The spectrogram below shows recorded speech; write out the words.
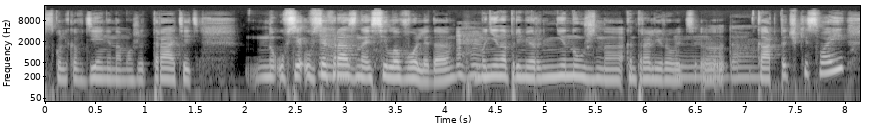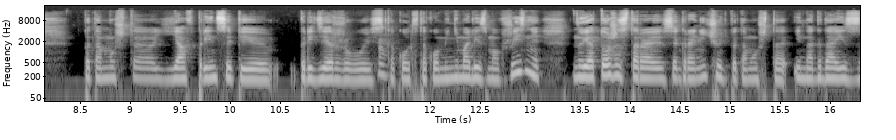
сколько в день она может тратить ну, у, все, у всех mm. разная сила воли, да. Mm-hmm. Мне, например, не нужно контролировать mm, э, да. карточки свои, потому что я, в принципе, придерживаюсь mm. какого-то такого минимализма в жизни, но я тоже стараюсь ограничивать, потому что иногда из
